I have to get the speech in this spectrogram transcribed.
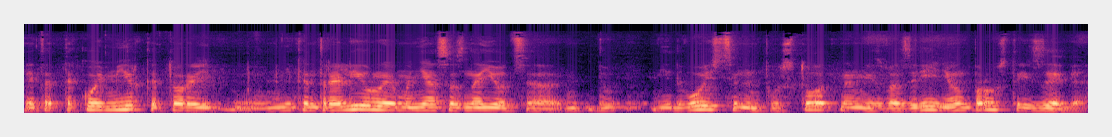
Это такой мир, который неконтролируемо не осознается недвойственным, пустотным, из воззрения. Он просто из эго.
